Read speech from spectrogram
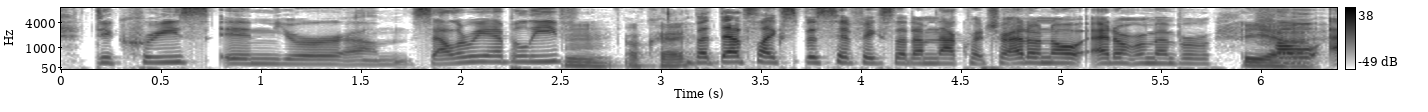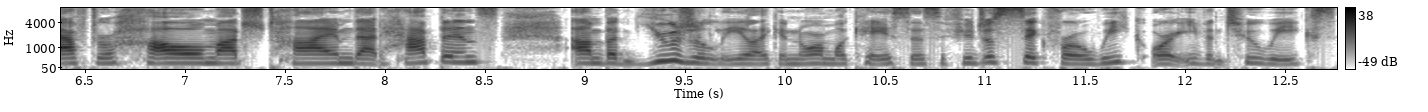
decrease in your um, salary, I believe. Mm, okay. But that's like specifics that I'm not quite sure. I don't know. I don't remember Yeah. how after how much time that happens. Um, but usually, like in normal cases, if you're just sick for a week or even two weeks,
